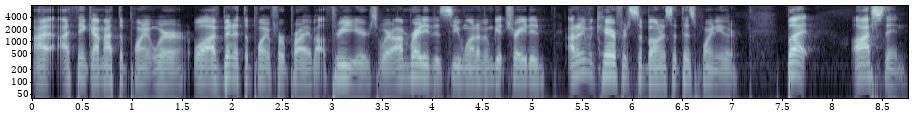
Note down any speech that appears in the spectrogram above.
I, I think I'm at the point where, well, I've been at the point for probably about three years where I'm ready to see one of them get traded. I don't even care if it's Sabonis at this point either. But Austin,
